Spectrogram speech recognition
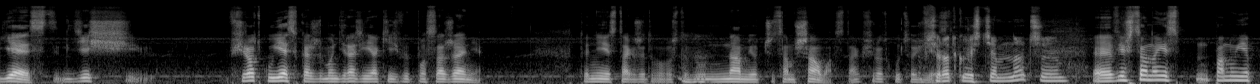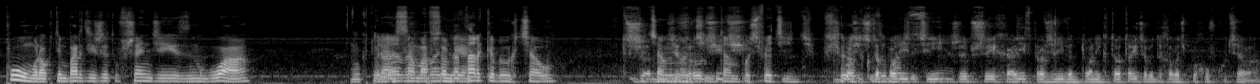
jest. Gdzieś w środku jest w każdym bądź razie jakieś wyposażenie. To nie jest tak, że to po prostu Mhm. był namiot czy sam szałas, tak? W środku coś W jest. środku jest ciemno, czy... E, Wiesz co, no jest, panuje półmrok, tym bardziej, że tu wszędzie jest mgła, która ja sama w sobie... latarkę bym chciał Trzeba będzie wrócić, i tam poświecić w środku, do zobaczyć. policji, żeby przyjechali, sprawdzili ewentualnie kto to i żeby dochować pochówku ciała.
